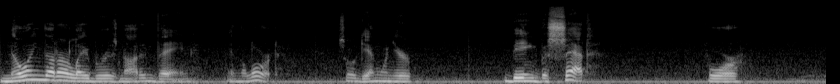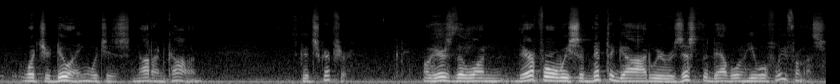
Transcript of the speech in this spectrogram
knowing that our labor is not in vain in the Lord. So, again, when you're being beset for what you're doing, which is not uncommon, it's good scripture. Well, here's the one Therefore, we submit to God, we resist the devil, and he will flee from us.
